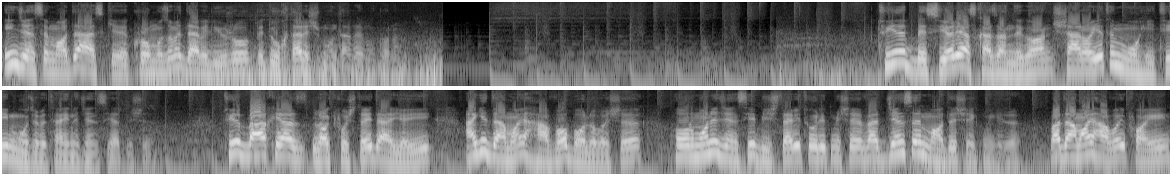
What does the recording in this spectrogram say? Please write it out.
این جنس ماده هست که کروموزوم W رو به دخترش منتقل می‌کنه. توی بسیاری از خزندگان شرایط محیطی موجب تعیین جنسیت میشه. توی برخی از لاکپشت‌های دریایی اگه دمای هوا بالا باشه هورمون جنسی بیشتری تولید میشه و جنس ماده شکل می‌گیره و دمای هوای پایین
